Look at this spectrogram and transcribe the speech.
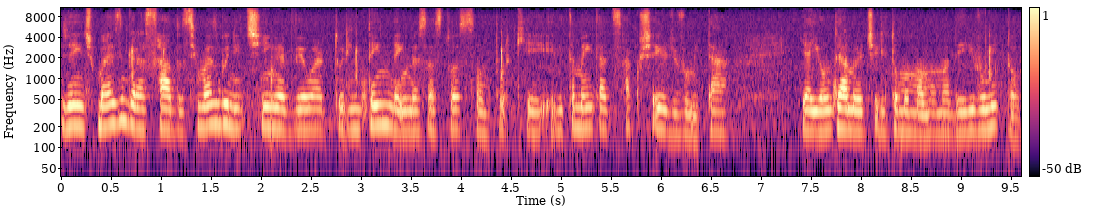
gente, o mais engraçado, assim, o mais bonitinho é ver o Arthur entendendo essa situação, porque ele também tá de saco cheio de vomitar. E aí ontem à noite ele tomou uma mamadeira e vomitou.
